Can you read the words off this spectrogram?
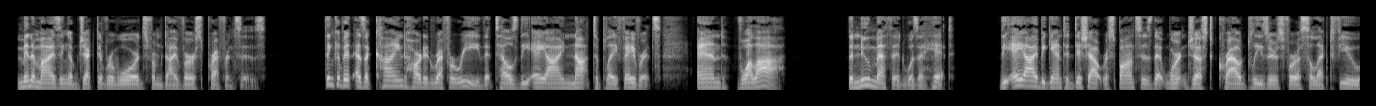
minimizing objective rewards from diverse preferences. Think of it as a kind hearted referee that tells the AI not to play favorites, and voila! The new method was a hit. The AI began to dish out responses that weren't just crowd pleasers for a select few,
